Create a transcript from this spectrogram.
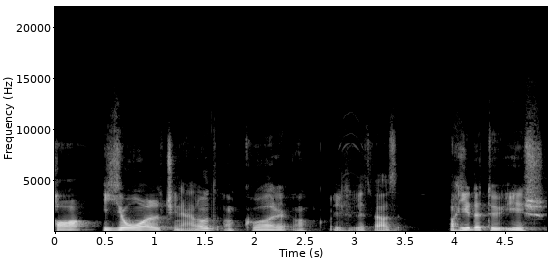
ha jól csinálod, akkor, illetve az, a hirdető is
